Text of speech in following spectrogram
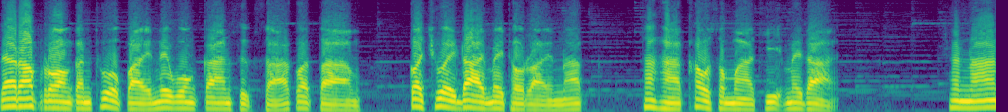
และรับรองกันทั่วไปในวงการศึกษาก็ตาม ก็ช่วยได้ไม่เท่าไรนัก ถ้าหากเข้าสมาธิไม่ได้ ฉะนั้น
